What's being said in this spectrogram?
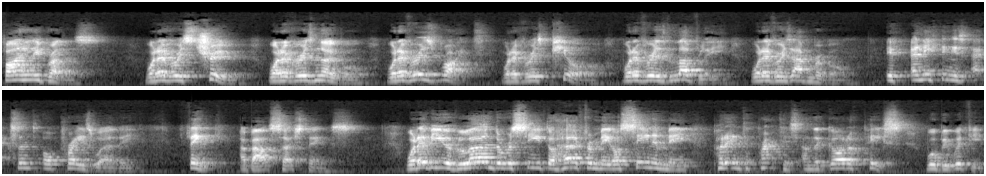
Finally, brothers, whatever is true, whatever is noble, whatever is right, whatever is pure, whatever is lovely, whatever is admirable, if anything is excellent or praiseworthy, Think about such things. Whatever you have learned or received or heard from me or seen in me, put it into practice, and the God of peace will be with you.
